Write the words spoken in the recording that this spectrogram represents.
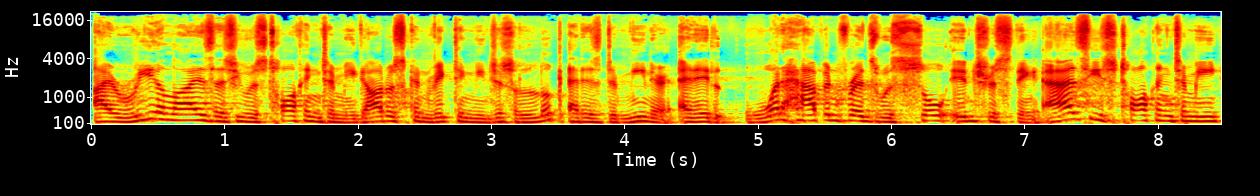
I realized as he was talking to me, God was convicting me, just look at his demeanor. And it, what happened, friends, was so interesting. As he's talking to me,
